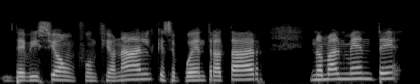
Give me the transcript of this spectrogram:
de visión funcional que se pueden tratar normalmente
